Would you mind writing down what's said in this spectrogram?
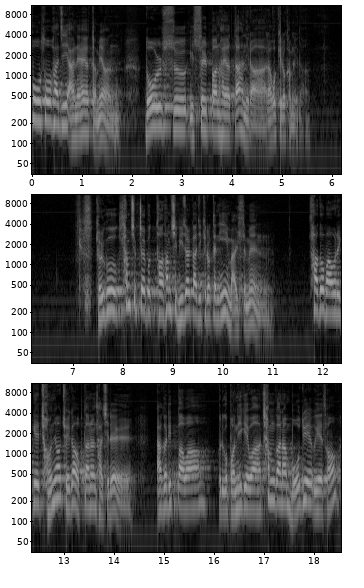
호소하지 아니하였다면 놓을 수 있을 뻔하였다 하니라라고 기록합니다. 결국 30절부터 32절까지 기록된 이 말씀은 사도 바울에게 전혀 죄가 없다는 사실을 아그리빠와 그리고 버니게와 참관한 모두에 의해서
